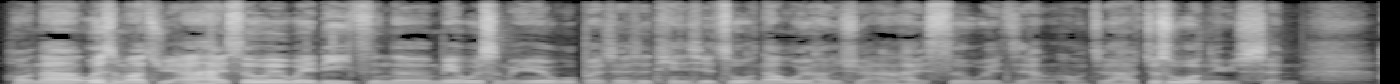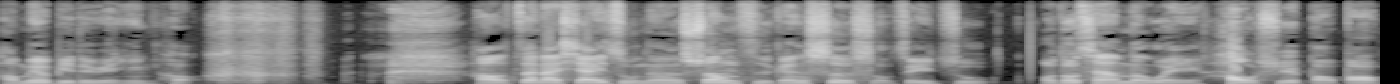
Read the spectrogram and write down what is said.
好，那为什么要举安海瑟薇为例子呢？没有为什么，因为我本身是天蝎座，那我也很喜欢安海瑟薇这样。好，就她就是我女神。好，没有别的原因。好，好，再来下一组呢，双子跟射手这一组。我都称他们为好学宝宝。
